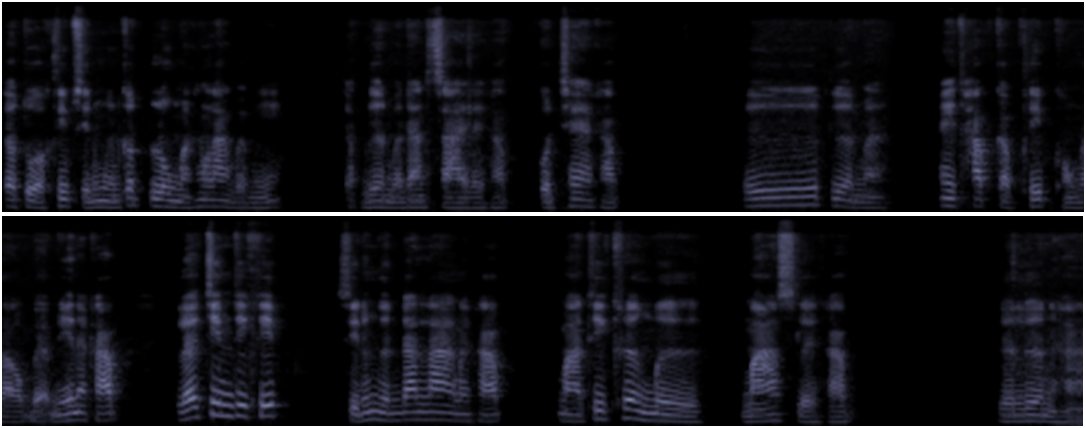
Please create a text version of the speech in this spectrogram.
เจ้าตัวคลิปสีน้ำเงินก็ลงมาข้างล่างแบบนี้ จับเลื่อนมาด้านซ้ายเลยครับ กดแช่ครับปื๊ดเลื่อนมา ให้ทับกับคลิปของเราแบบนี้นะครับ แล้วจิ้มที่คลิปสีน้ำเงินด้านล่างนะครับ มาที่เครื่องมือ มาสเลยครับเลื่อนเลื่อนๆหา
